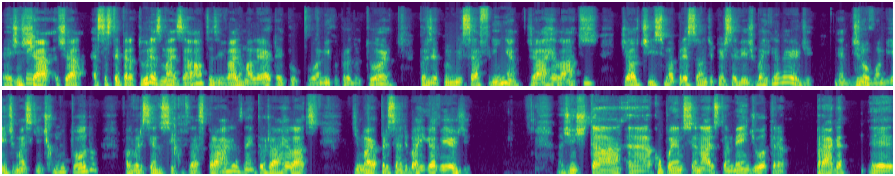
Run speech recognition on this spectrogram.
A gente já, já, essas temperaturas mais altas, e vale um alerta aí para o amigo produtor, por exemplo, no milho safrinha, já há relatos de altíssima pressão de percevejo barriga verde. Né? De novo, o ambiente mais quente como um todo, favorecendo o ciclo das pragas, né? então já há relatos de maior pressão de barriga verde. A gente está uh, eh, acompanhando cenários também de outra praga eh,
